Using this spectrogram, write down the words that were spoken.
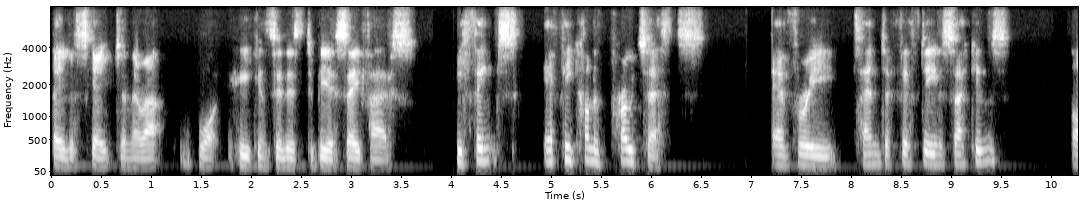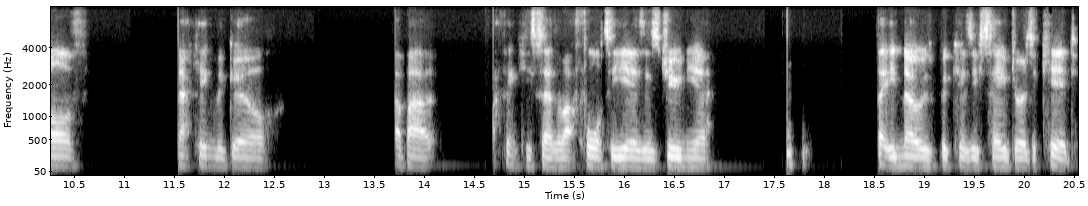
they've escaped and they're at what he considers to be a safe house, he thinks if he kind of protests every 10 to 15 seconds of necking the girl about, I think he says about 40 years his junior, that he knows because he saved her as a kid.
